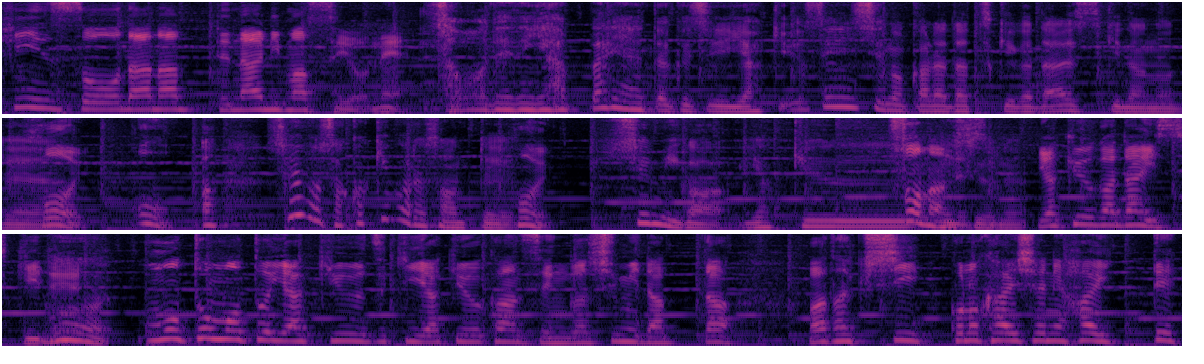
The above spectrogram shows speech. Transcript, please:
貧相だなってなりますよね。そうでね。やっぱり私野球選手の体つきが大好きなので、はい。おあそういえば榊原さんってはい。趣味が野球そうなんですよね野球が大好きではもともと野球好き野球観戦が趣味だった私この会社に入って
